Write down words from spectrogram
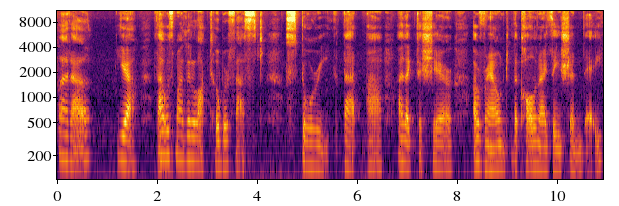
But uh yeah, that was my little Oktoberfest story that uh, I like to share around the colonization day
